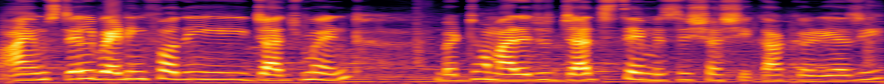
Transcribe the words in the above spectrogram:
I am still waiting for the judgement but जो हमारे जो जज थे Mrs Shashi Kakadia ji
